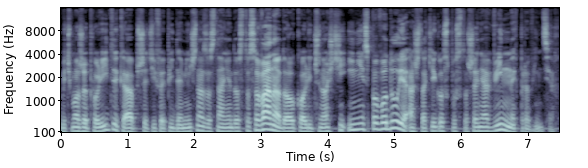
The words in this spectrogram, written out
Być może polityka przeciwepidemiczna zostanie dostosowana do okoliczności i nie spowoduje aż takiego spustoszenia w innych prowincjach.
